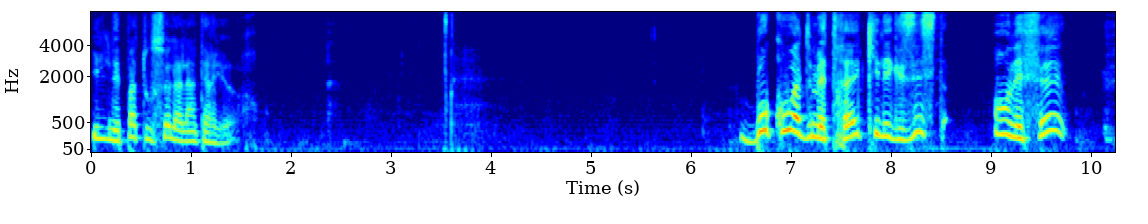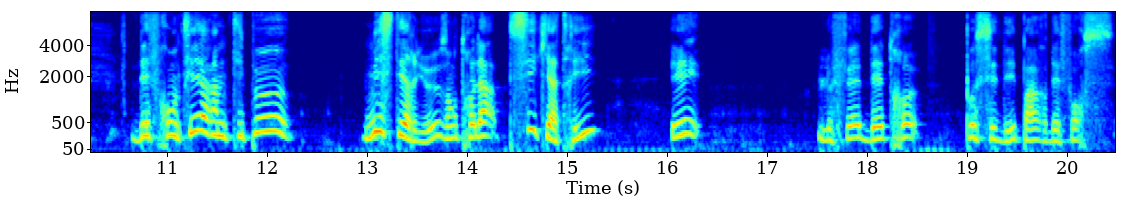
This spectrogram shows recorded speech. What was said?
il n'est pas tout seul à l'intérieur. beaucoup admettraient qu'il existe en effet des frontières un petit peu mystérieuses entre la psychiatrie et le fait d'être possédé par des forces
